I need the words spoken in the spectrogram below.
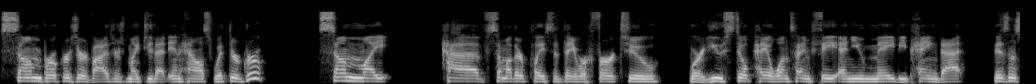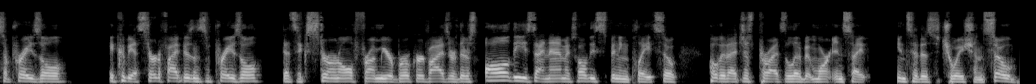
Some brokers or advisors might do that in house with their group. Some might have some other place that they refer to where you still pay a one time fee and you may be paying that business appraisal. It could be a certified business appraisal that's external from your broker advisor. There's all these dynamics, all these spinning plates. So hopefully that just provides a little bit more insight into the situation. So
